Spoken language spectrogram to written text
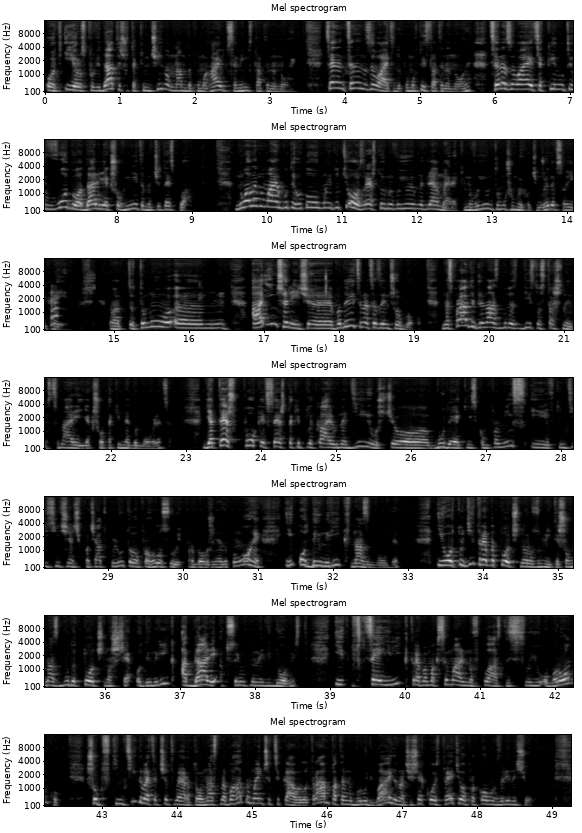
От і розповідати, що таким чином нам допомагають самим стати на ноги. Це, не- це не називається допомогти стати на ноги. Це називається кинути в воду, а далі, якщо вмієте, навчитесь плавати. Ну але ми маємо бути готовими і до цього. Зрештою, ми воюємо не для Америки. Ми воюємо, тому що ми хочемо жити в своїй країні. От тому ем, а інша річ, е, подивіться на це з іншого боку. Насправді для нас буде дійсно страшним сценарій, якщо таки не домовляться. Я теж поки все ж таки плекаю надію, що буде якийсь компроміс, і в кінці січня чи початку лютого проголосують продовження допомоги, і один рік в нас буде. І от тоді треба точно розуміти, що в нас буде точно ще один рік, а далі абсолютна невідомість. І в цей рік треба максимально вкласти свою оборонку, щоб в кінці 24-го нас набагато менше цікавило Трампа, там беруть Байдена чи ще когось третього, про кого ми взагалі не чули.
